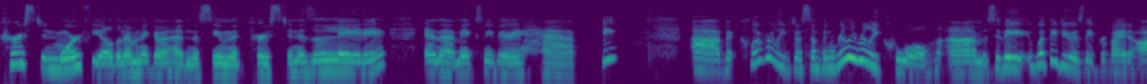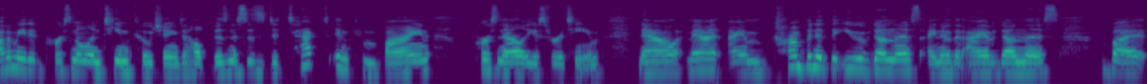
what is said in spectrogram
Kirsten Moorefield. And I'm going to go ahead and assume that Kirsten is a lady, and that makes me very happy. Uh, but Cloverleaf does something really, really cool. Um, so they, what they do is they provide automated personal and team coaching to help businesses detect and combine personalities for a team. Now, Matt, I am confident that you have done this. I know that I have done this, but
